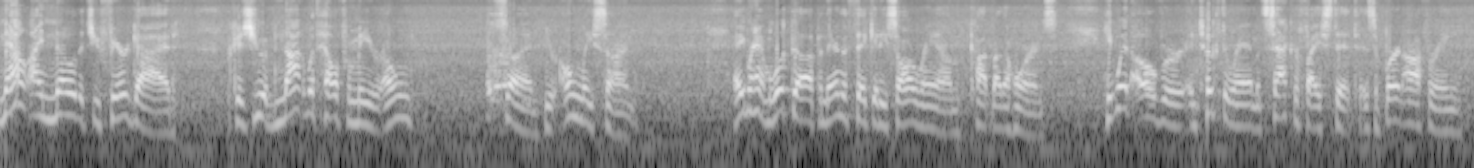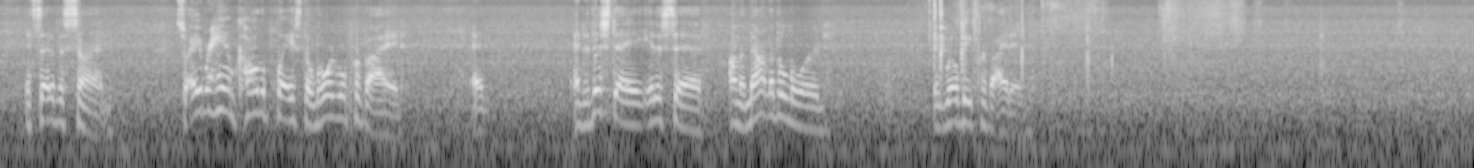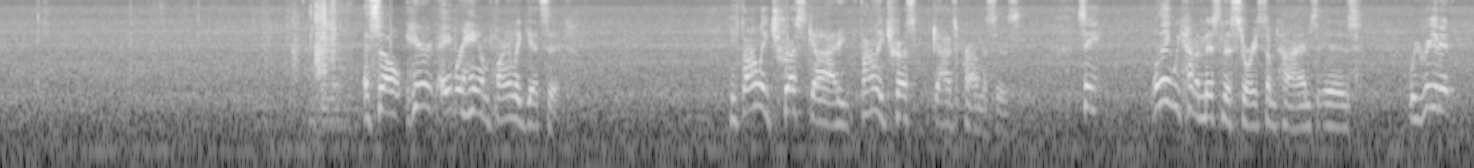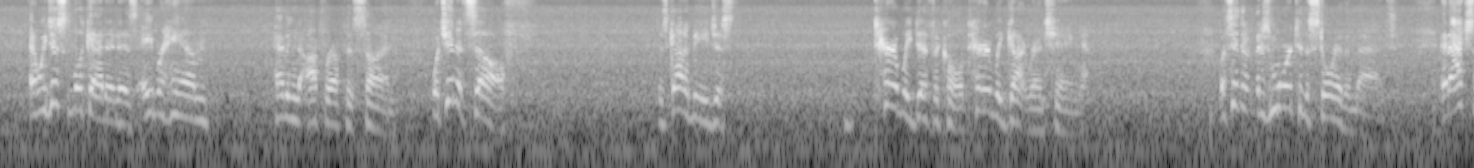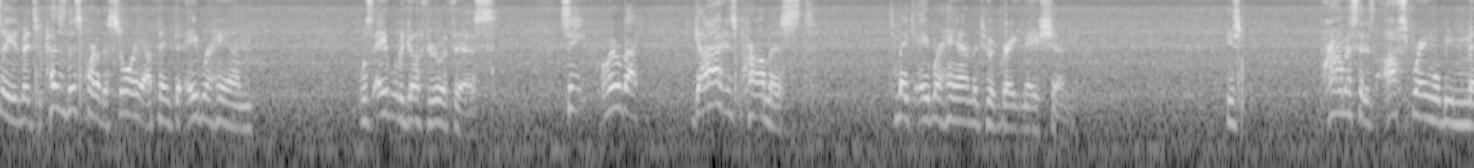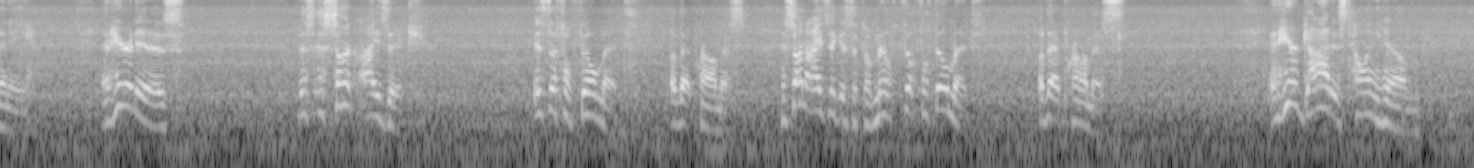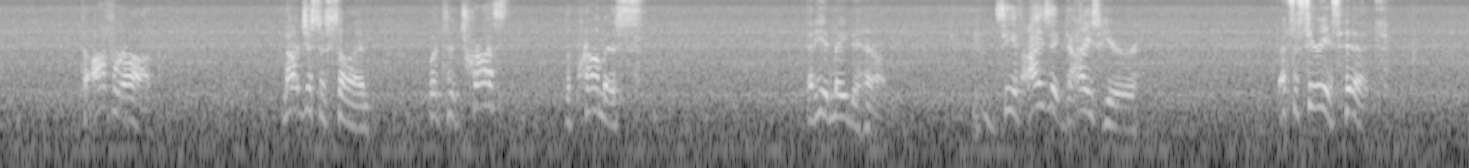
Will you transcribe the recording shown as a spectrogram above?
Now I know that you fear God, because you have not withheld from me your own son, your only son. Abraham looked up, and there in the thicket he saw a ram caught by the horns. He went over and took the ram and sacrificed it as a burnt offering instead of his son. So Abraham called the place the Lord will provide. And, and to this day it is said, On the mountain of the Lord it will be provided. And so here Abraham finally gets it. He finally trusts God. He finally trusts God's promises. See, one thing we kind of miss in this story sometimes is we read it and we just look at it as Abraham having to offer up his son, which in itself has got to be just terribly difficult, terribly gut wrenching. But see, there's more to the story than that. And actually, it's because of this part of the story, I think, that Abraham was able to go through with this. See, remember back, God has promised to make Abraham into a great nation. He's promised that his offspring will be many. And here it is. This his son Isaac is the fulfillment of that promise. His son Isaac is the fulfillment of that promise. And here God is telling him to offer up not just a son, but to trust the promise that he had made to him. See, if Isaac dies here, that's a serious hit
